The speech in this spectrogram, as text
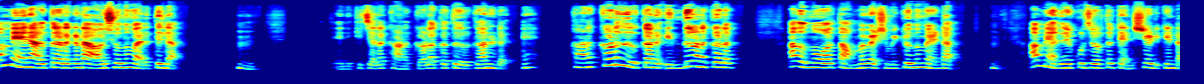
അമ്മ എന്നെ അകത്ത് കിടക്കേണ്ട ആവശ്യമൊന്നും വരത്തില്ല. എനിക്ക് ചില കണക്കുകളൊക്കെ തീർക്കാനുണ്ട്. ഏ കണക്കുകൾ തീർക്കാനോ? എന്ത് കണക്കുകൾ അതൊന്നും ഓർത്ത് അമ്മ വിഷമിക്കൊന്നും വേണ്ട. അമ്മ അതിനെക്കുറിച്ച് ഓർത്ത് ടെൻഷൻ അടിക്കണ്ട.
